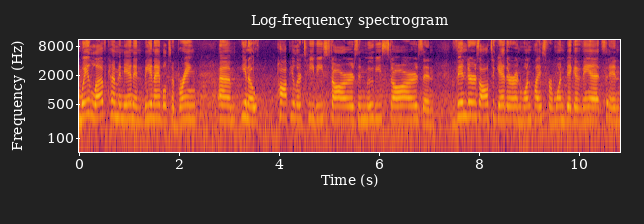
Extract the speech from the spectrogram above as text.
We love coming in and being able to bring, um, you know, popular TV stars and movie stars and vendors all together in one place for one big event and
